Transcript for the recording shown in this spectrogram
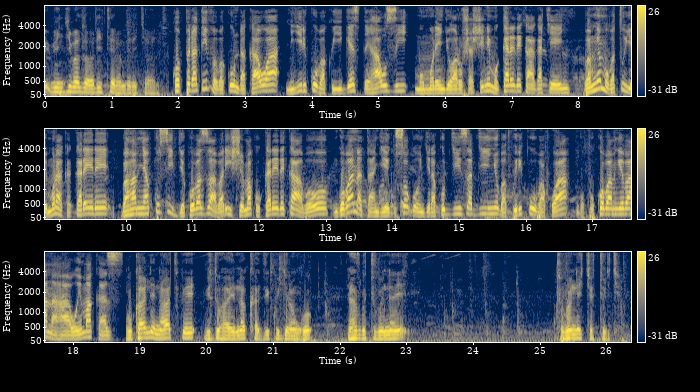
ibi ngibi bazaba ari iterambere cyane. Koperative abakunda kawa niyo iri kubaka iyi gesite hawuzi mu murenge wa rushashi ni mu karere ka gakenke. Bamwe mu batuye muri aka karere bahamya ko usibye ko bazaba ari ishema ku karere kabo ngo banatangiye gusogongera ku byiza by'inyubako iri kubakwa ngo kuko bamwe banahawemo akazi. Ubu kandi natwe biduhaye n'akazi kugira ngo natwe tubone tubone icyo turya.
